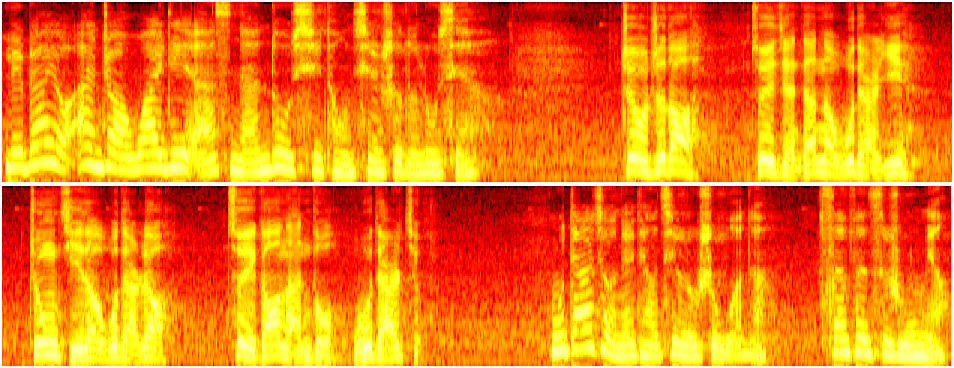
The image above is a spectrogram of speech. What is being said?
里边有按照 YDS 难度系统建设的路线。这我知道，最简单的五点一，中级的五点六，最高难度五点九。五点九那条记录是我的，三分四十五秒。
